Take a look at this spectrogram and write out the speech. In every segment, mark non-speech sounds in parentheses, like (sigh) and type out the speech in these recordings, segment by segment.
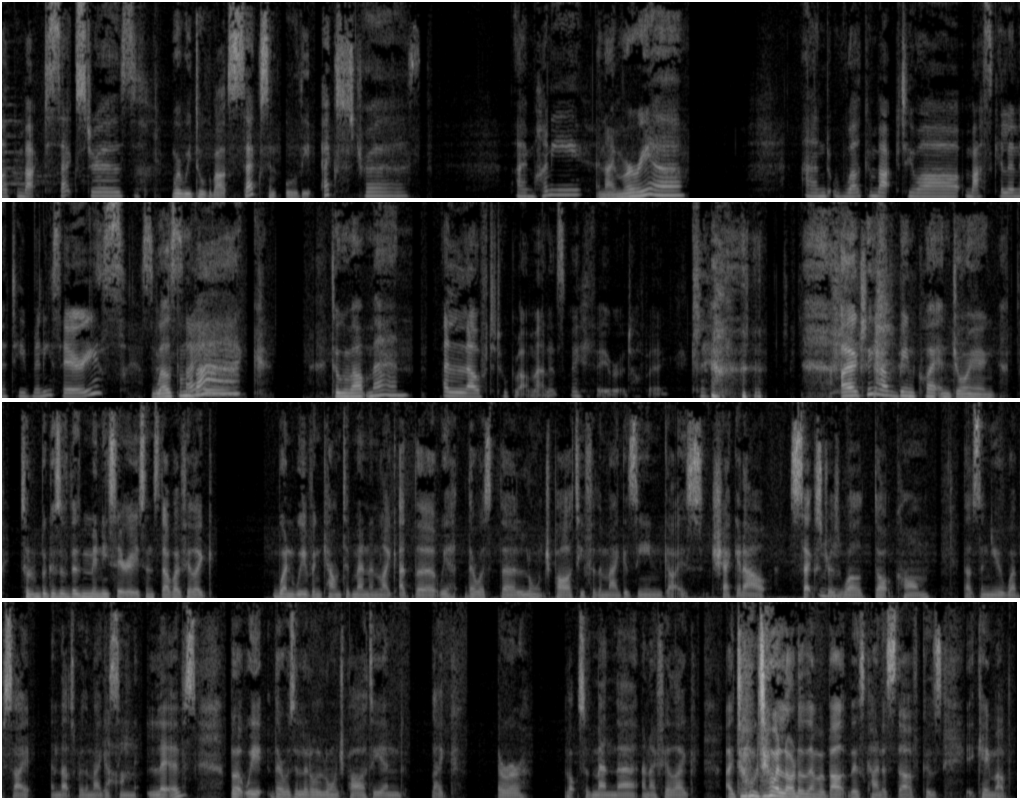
Welcome back to Sextras. where we talk about sex and all the extras. I'm Honey, And I'm Maria. and welcome back to our masculinity mini series. Welcome back. Talking about men. I love to talk about men, it's my favourite topic. Clearly. (laughs) I actually have been quite enjoying, sort of because of the mini series and stuff. I feel like when we've encountered men and like at the we there was the launch party for the magazine guys. Check it out. sextrasworld.com that's the new website and that's where the magazine lives. But we there was a little launch party and like there were lots of men there and i feel like i (laughs) talked to a lot of them about this kind of stuff because it came up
